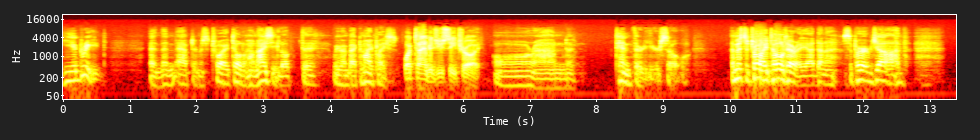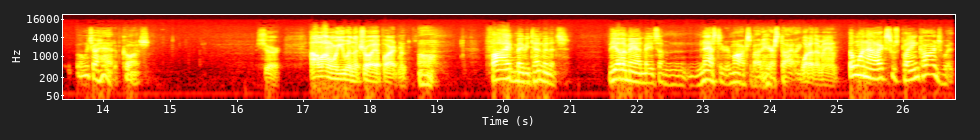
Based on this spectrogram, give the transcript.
He agreed. And then after Mr. Troy told him how nice he looked, uh, we went back to my place. What time did you see Troy? Oh, around uh, 10.30 or so. And Mr. Troy told Terry I'd done a superb job. Which I had, of course. Sure. How long were you in the Troy apartment? Oh, five, maybe ten minutes. The other man made some nasty remarks about hairstyling. What other man? The one Alex was playing cards with.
